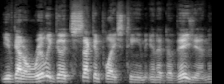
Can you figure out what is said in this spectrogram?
you've got a really good second place team in a division,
